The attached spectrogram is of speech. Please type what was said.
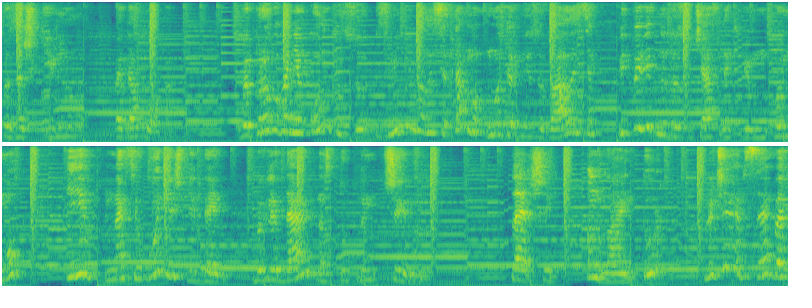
позашкільного педагога. Випробування конкурсу змінювалися та модернізувалися відповідно до сучасних вимог і на сьогоднішній день виглядають наступним чином. Перший онлайн-тур включає в себе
